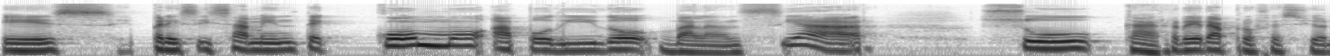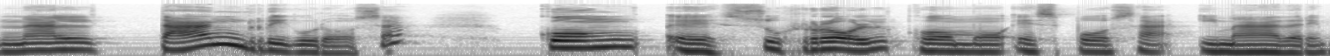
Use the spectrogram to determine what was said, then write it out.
es precisamente cómo ha podido balancear su carrera profesional tan rigurosa con eh, su rol como esposa y madre.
